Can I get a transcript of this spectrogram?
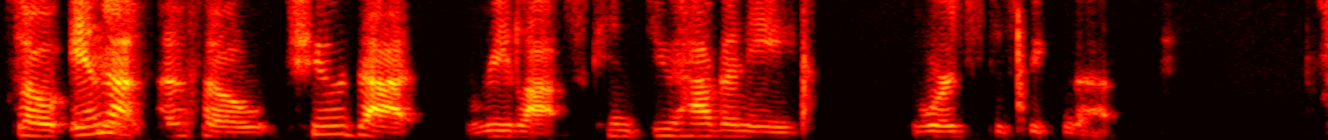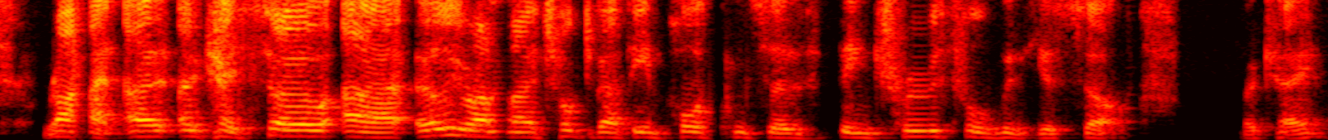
So in yes. that sense, so to that relapse, can do you have any words to speak to that? Right. Uh, okay. So uh, earlier on, I talked about the importance of being truthful with yourself. Okay.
